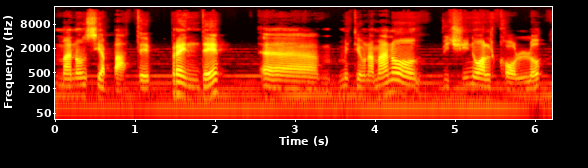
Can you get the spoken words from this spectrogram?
ma non si abbatte prende, eh, mette una mano vicino al collo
